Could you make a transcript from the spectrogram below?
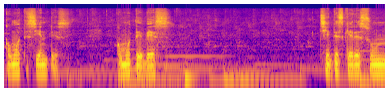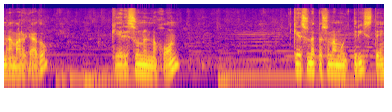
¿Cómo te sientes? ¿Cómo te ves? ¿Sientes que eres un amargado? Que eres un enojón, que eres una persona muy triste,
